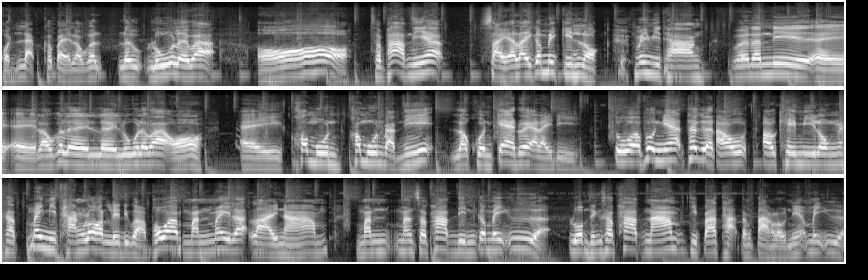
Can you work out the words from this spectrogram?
ผลแลบเข้าไปเราก็รู้เลยว่า อ๋อ สภาพนี้ใส่อะไรก็ไม่กินหรอก ไม่มีทาง เพราะนั้นนี่ไอไอเราก็เลยเลยรู้แล้วว่า อ๋อ ไอข้อมูลข้อมูลแบบนี้เราควรแก้ด้วยอะไรดี ตัวพวกเนี้ยถ้าเกิดเอาเอาเคมีลงนะครับ ไม่มีทางรอดเลยดีกว่า เพราะว่ามันไม่ละลายน้ำมันมันสภาพดินก็ไม่เอื้อ รวมถึงสภาพน้ำจิปาถะต่าง ๆ เหล่านี้ไม่เอื้อ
